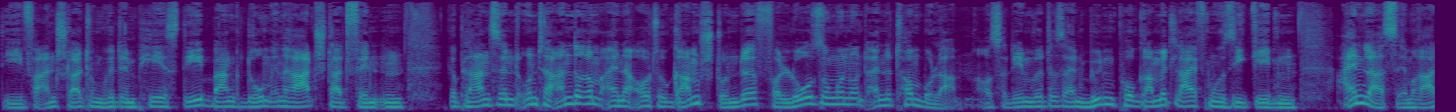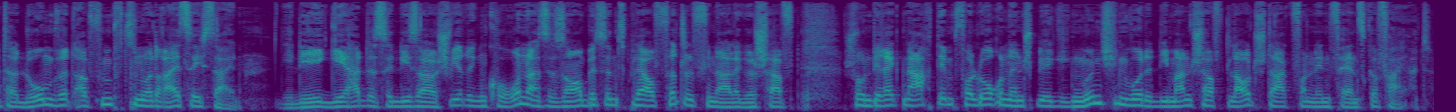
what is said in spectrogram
Die Veranstaltung wird im PSD Bank Dom in Rath stattfinden. Geplant sind unter anderem eine Autogrammstunde, Verlosungen und eine Tombola. Außerdem wird es ein Bühnenprogramm mit Live-Musik geben. Einlass im Rather Dom wird ab 15.30 Uhr sein. Die DEG hat es in dieser schwierigen Corona-Saison bis ins Playoff-Viertelfinale geschafft. Schon direkt nach dem verlorenen Spiel gegen München wurde die Mannschaft lautstark von den Fans gefeiert.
